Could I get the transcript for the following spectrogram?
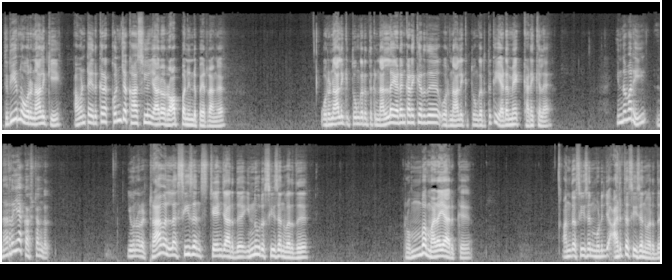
திடீர்னு ஒரு நாளைக்கு அவன்கிட்ட இருக்கிற கொஞ்சம் காசையும் யாரோ ராப் பண்ணிட்டு போயிடுறாங்க. ஒரு நாளைக்கு தூங்குறதுக்கு நல்ல இடம் கிடைக்கிறது ஒரு நாளைக்கு தூங்குறதுக்கு இடமே கிடைக்கல. இந்த மாதிரி நிறைய கஷ்டங்கள். இவனோட ட்ராவலில் சீசன்ஸ் சேஞ்ச் ஆகுது இன்னொரு சீசன் வருது. ரொம்ப மழையாக இருக்குது அந்த சீசன் முடிஞ்சு அடுத்த சீசன் வருது.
